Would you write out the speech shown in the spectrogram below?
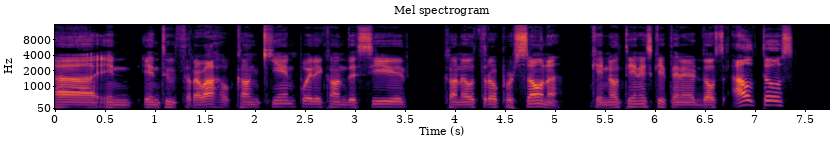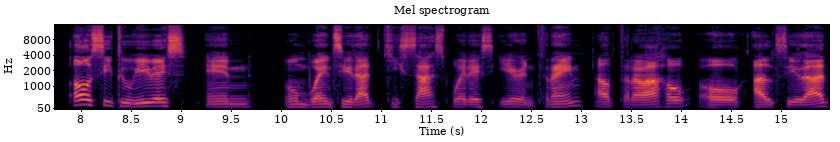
uh, en, en tu trabajo, con quién puede conducir con otra persona, que no tienes que tener dos autos, o si tú vives en un buen ciudad, quizás puedes ir en tren al trabajo o al ciudad.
